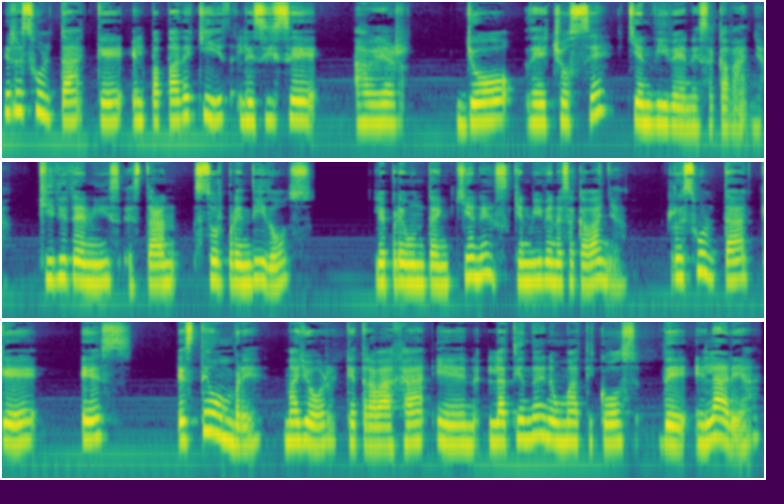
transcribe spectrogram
Y resulta que el papá de Keith les dice, a ver, yo de hecho sé quién vive en esa cabaña. Keith y Dennis están sorprendidos, le preguntan quién es, quién vive en esa cabaña. Resulta que es este hombre mayor que trabaja en la tienda de neumáticos de el área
